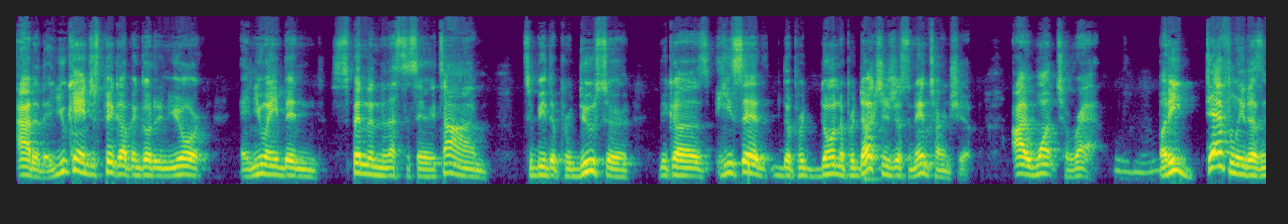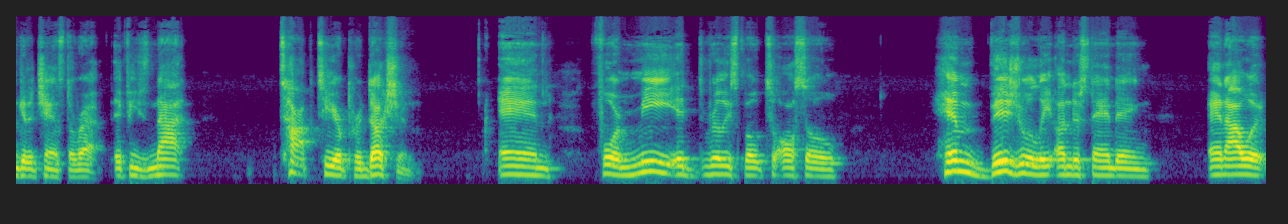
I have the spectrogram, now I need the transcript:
out of there. You can't just pick up and go to New York and you ain't been spending the necessary time to be the producer because he said the doing the production is just an internship. I want to rap, mm-hmm. but he definitely doesn't get a chance to rap if he's not top tier production. And for me, it really spoke to also him visually understanding. And I would,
